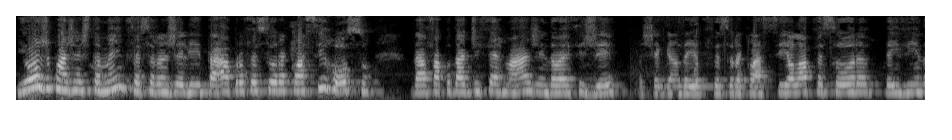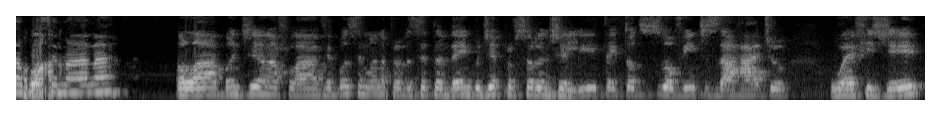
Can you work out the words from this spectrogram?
E hoje com a gente também, professora Angelita, a professora Classi Rosso, da Faculdade de Enfermagem da UFG. Está chegando aí a professora Classi. Olá, professora, bem-vinda, boa semana. Olá, bom dia, Ana Flávia. Boa semana para você também. Bom dia, professora Angelita e todos os ouvintes da rádio UFG.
